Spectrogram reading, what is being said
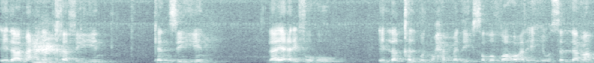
إلى معنى خفي كنزي لا يعرفه إلا القلب المحمدي صلى الله عليه وسلم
